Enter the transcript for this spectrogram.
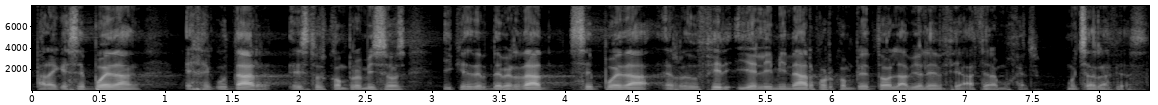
para que se puedan ejecutar estos compromisos y que de, de verdad se pueda reducir y eliminar por completo la violencia hacia la mujer. Muchas gracias.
